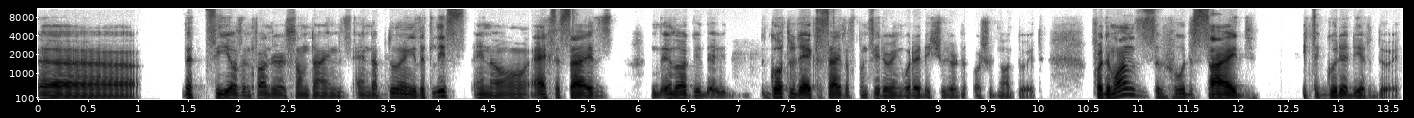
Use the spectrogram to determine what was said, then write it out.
uh, that CEOs and founders sometimes end up doing is at least you know exercise, you know, go through the exercise of considering whether they should or, or should not do it. For the ones who decide it's a good idea to do it,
